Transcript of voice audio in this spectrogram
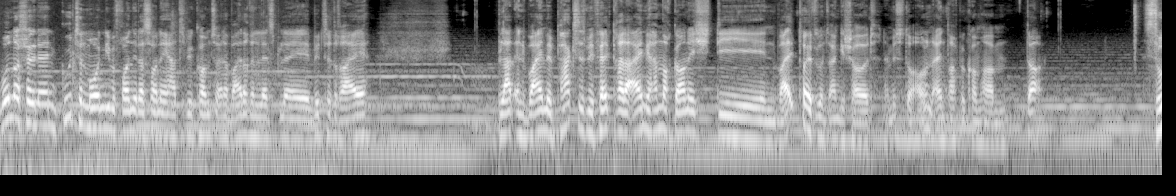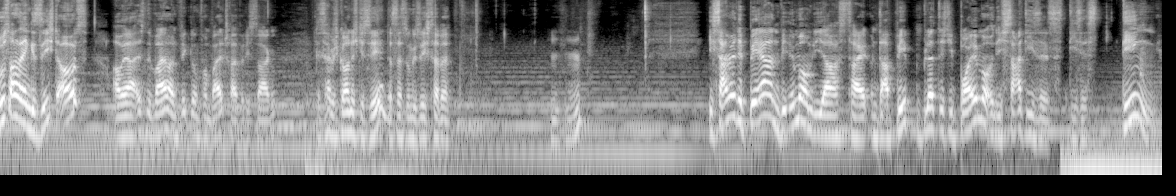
Wunderschönen guten Morgen, liebe Freunde der Sonne. Herzlich willkommen zu einer weiteren Let's Play Witcher 3 Blood and Wine mit Paxis. Mir fällt gerade ein, wir haben noch gar nicht den Waldteufel uns angeschaut. Da müsste doch auch einen Eintrag bekommen haben. Da. So sah sein Gesicht aus. Aber ja, ist eine Weiterentwicklung vom Waldschreib, würde ich sagen. Das habe ich gar nicht gesehen, dass er so ein Gesicht hatte. Mhm. Ich sammelte Bären, wie immer um die Jahreszeit, und da bebten plötzlich die Bäume und ich sah dieses, dieses Ding.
